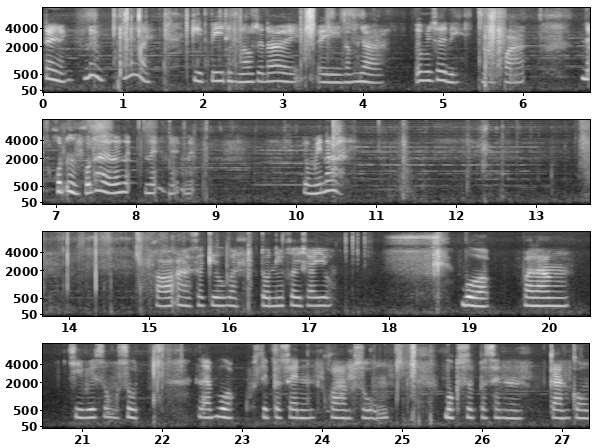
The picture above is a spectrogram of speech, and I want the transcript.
แต่อย่างนั่นเมื่อไหร่กี่ปีถึงเราจะได้ไอ้น้ำยา เอ้ยไม่ใช่ดินางฟ้า เนี่ย คนอื่นเขาได้แล้วเนี่ยเนี่ยเนี่ยเนี่ยยังไม่ได้ ออ่านสกิลก่อนตัวนี้เคยใช้อยู่ บวกพลังชีวิตสูงสุด และบวก 10%ความสูง บวก 10%การโกง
